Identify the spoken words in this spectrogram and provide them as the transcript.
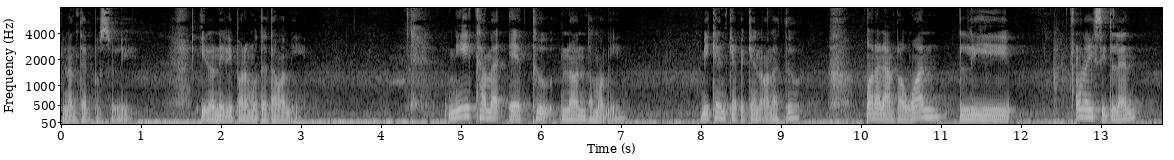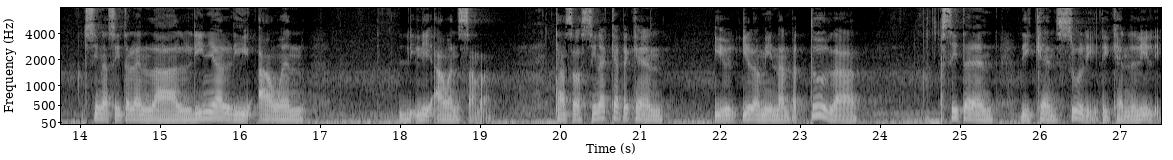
lon tempo suli. Ironili pona mute tawa mi. Mi kama e tu non tomo mi. Mi ken kepeken ona tu. Ona number one li... Ona li sin acetar la linea li awen li, li awen sama taso sina kepeken il nan patula siteren li ken suli li ken lili.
